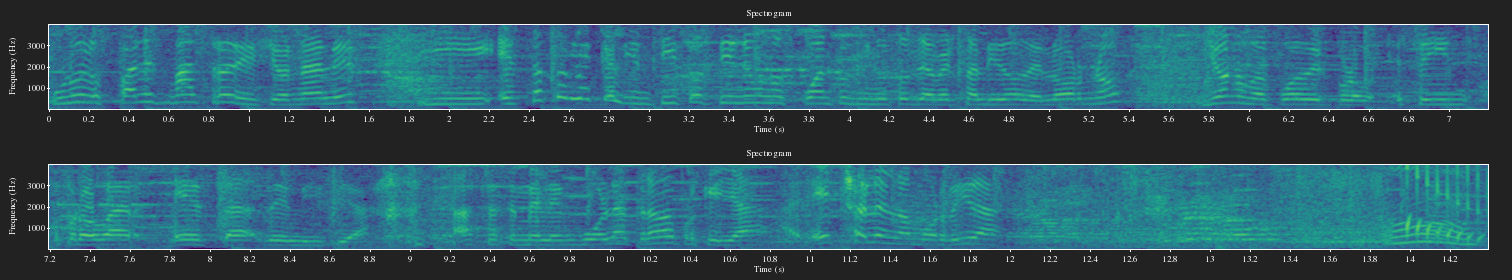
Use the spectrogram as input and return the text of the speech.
Uno de los panes más tradicionales y está todavía calientito, tiene unos cuantos minutos de haber salido del horno. Yo no me puedo ir sin probar esta delicia. Hasta se me lenguó la traba porque ya, échale la mordida. Amigos,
